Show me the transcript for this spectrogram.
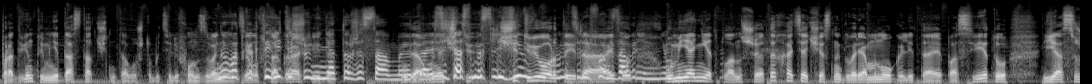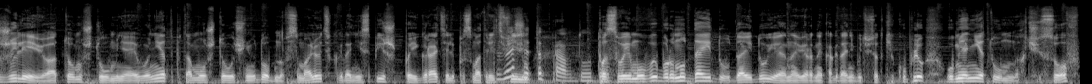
продвинутый, мне достаточно того, чтобы телефон звонил, ну вот как ты видишь, у меня да. то же самое. Да, Да, Сейчас чет- мы следим четвертый, да, iPhone. У меня нет планшета, хотя, честно говоря, много летая по свету, я сожалею о том, что у меня его нет, потому что очень удобно в самолете, когда не спишь, поиграть или посмотреть Ты знаешь, фильм. это правда удобно. По своему выбору, ну, дойду, дойду, я, наверное, когда-нибудь все-таки куплю. У меня нет умных часов.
